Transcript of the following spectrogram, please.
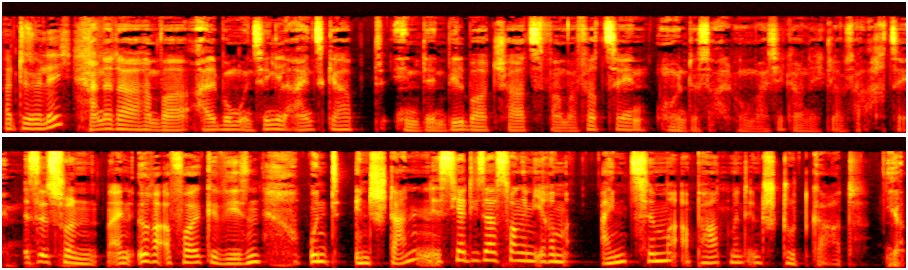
natürlich. Kanada haben wir Album und Single 1 gehabt. In den Billboard-Charts waren wir 14. Und das Album weiß ich gar nicht, ich glaube, es war 18. Es ist schon ein irrer Erfolg gewesen. Und entstanden ist ja dieser Song in ihrem Einzimmer-Apartment in Stuttgart. Ja.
